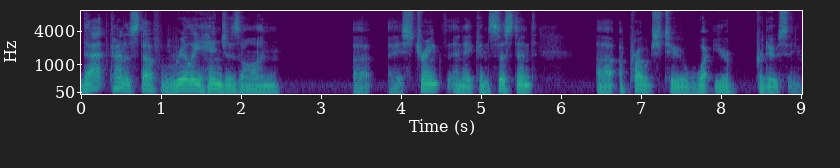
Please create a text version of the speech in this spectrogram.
that kind of stuff really hinges on uh, a strength and a consistent uh, approach to what you're producing.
